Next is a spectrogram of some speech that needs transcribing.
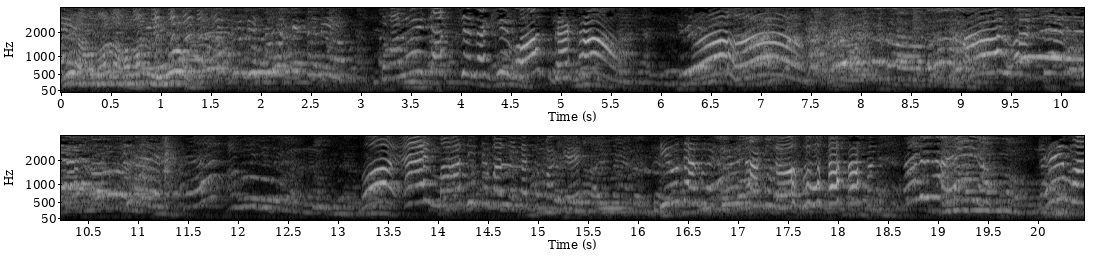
এ আমার আমার লেগো ভালোই যাচ্ছে নাকি বস দেখাও ওহো। আর বাড়তে ও এই মা দিতে পারল না তোমাকে ডিউ থাকল আরে না এই, মা।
